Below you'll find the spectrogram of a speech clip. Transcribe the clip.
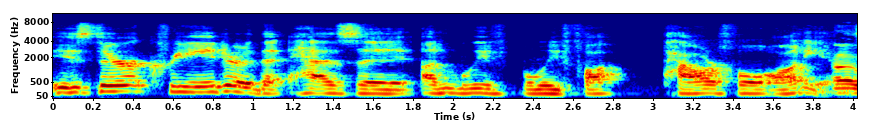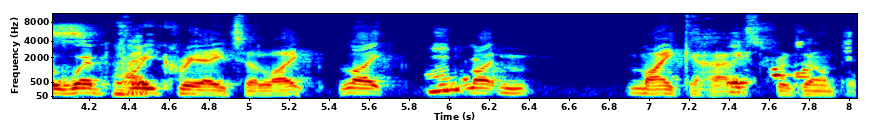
is there a creator that has an unbelievably powerful audience? A Web three right? creator like like mm-hmm. like Micah has, like, for example.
